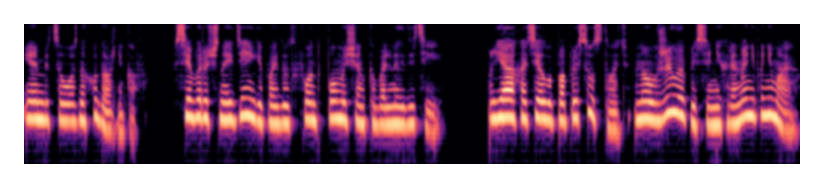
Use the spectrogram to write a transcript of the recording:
и амбициозных художников. Все вырученные деньги пойдут в фонд помощи онкобольных детей. Я хотел бы поприсутствовать, но в живописи ни хрена не понимаю.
